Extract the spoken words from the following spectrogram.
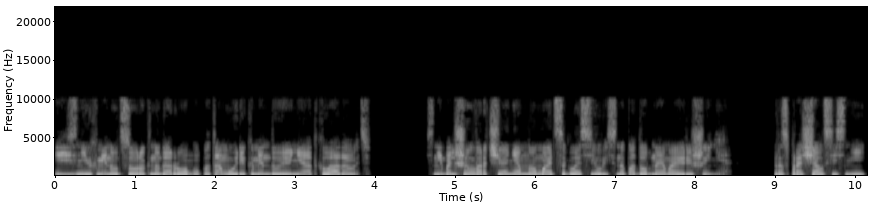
Из них минут сорок на дорогу, потому рекомендую не откладывать. С небольшим ворчанием, но мать согласилась на подобное мое решение. Распрощался с ней,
